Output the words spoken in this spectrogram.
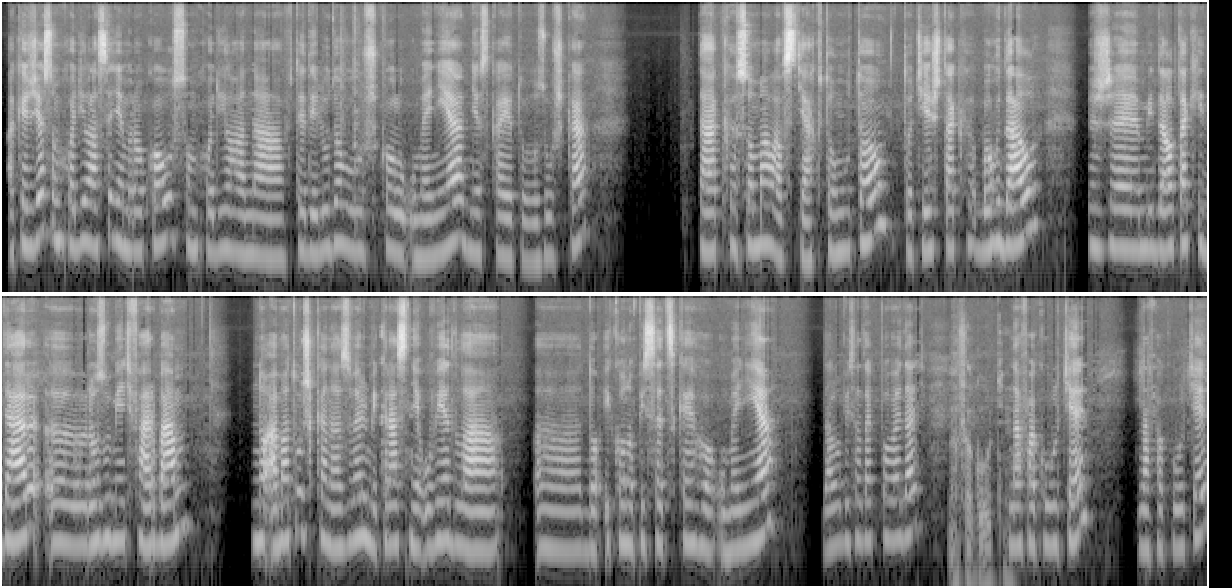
A keďže ja som chodila 7 rokov, som chodila na vtedy ľudovú školu umenia, dneska je to Zúška, tak som mala vzťah k tomuto. To tiež tak Boh dal, že mi dal taký dar uh, rozumieť farbám. No a Matúška nás veľmi krásne uviedla uh, do ikonopiseckého umenia, dalo by sa tak povedať. Na fakulte. Na fakulte na fakulte,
